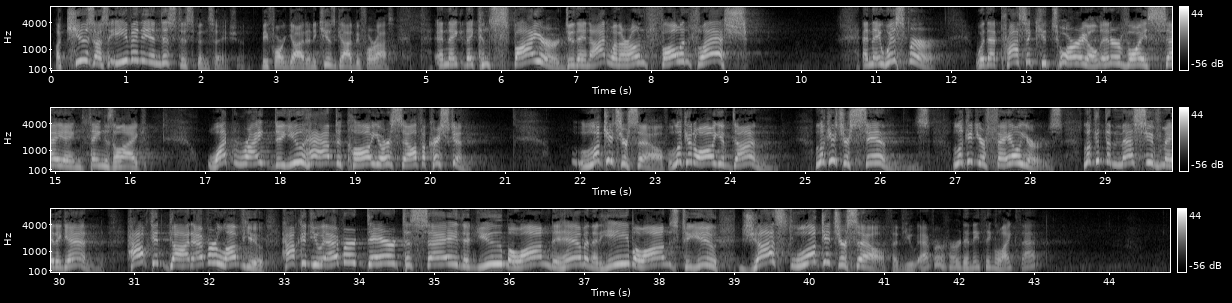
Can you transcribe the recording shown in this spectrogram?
accuse us even in this dispensation before God and accuse God before us. And they, they conspire, do they not, with our own fallen flesh. And they whisper with that prosecutorial inner voice saying things like, What right do you have to call yourself a Christian? Look at yourself. Look at all you've done. Look at your sins. Look at your failures. Look at the mess you've made again. How could God ever love you? How could you ever dare to say that you belong to Him and that He belongs to you? Just look at yourself. Have you ever heard anything like that?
